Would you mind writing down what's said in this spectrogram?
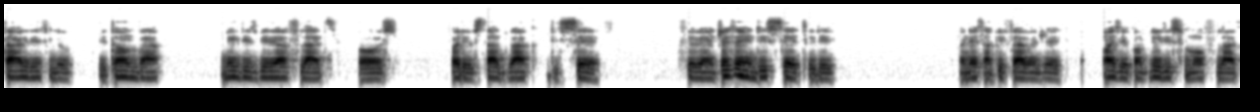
tag this low, return back, make this bigger flat for us before they start back the sell. So we are interested in this sell today on S&P 500. Once they complete this small flat,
